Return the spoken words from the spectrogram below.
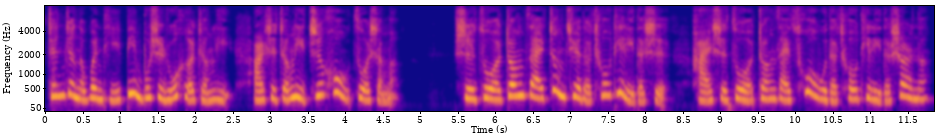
真正的问题并不是如何整理，而是整理之后做什么。是做装在正确的抽屉里的事，还是做装在错误的抽屉里的事儿呢？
